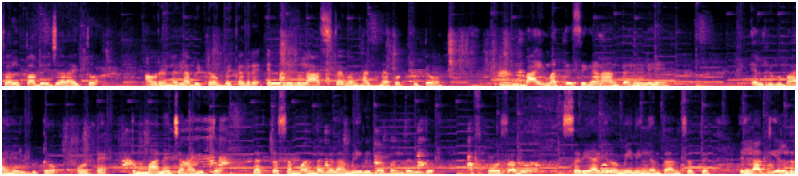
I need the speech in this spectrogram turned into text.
ಸ್ವಲ್ಪ ಬೇಜಾರಾಯಿತು. ಅವರನ್ನೆಲ್ಲ ಬಿಟ್ಟು ಹೋಗ್ಬೇಕಾದ್ರೆ ಎಲ್ರಿಗೂ ಲಾಸ್ಟಾಗಿ ಒಂದು ಹಗ್ನ ಕೊಟ್ಬಿಟ್ಟು ಬಾಯ್ ಮತ್ತೆ ಸಿಗೋಣ ಅಂತ ಹೇಳಿ ಎಲ್ರಿಗೂ ಬಾಯ್ ಹೇಳಿಬಿಟ್ಟು ಹೊರಟೆ. ತುಂಬಾ ಚೆನ್ನಾಗಿತ್ತು. ರಕ್ತ ಸಂಬಂಧಗಳ ಮೀರಿದ ಬಂಧವಿದು. ಅಫ್ಕೋರ್ಸ್ ಅದು ಸರಿಯಾಗಿರೋ ಮೀನಿಂಗ್ ಅಂತ ಅನಿಸುತ್ತೆ. ಎಲ್ಲ ಎಲ್ಲರ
